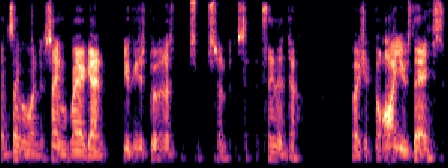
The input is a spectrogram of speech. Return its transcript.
And same one, same way again, you can just put in a cylinder version. But I use this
